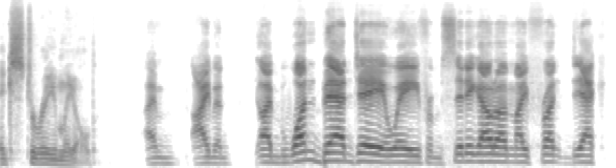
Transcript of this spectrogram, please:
Extremely old. I'm I'm a I'm one bad day away from sitting out on my front deck,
